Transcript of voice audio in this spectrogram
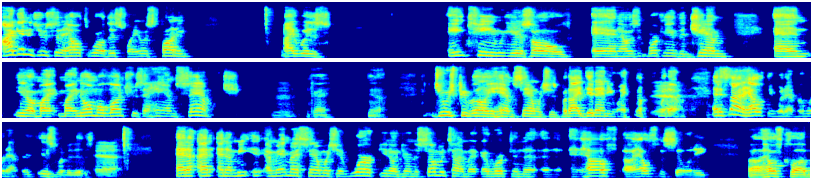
I got introduced to the health world this way. It was funny. I was 18 years old, and I was working in the gym, and you know, my my normal lunch was a ham sandwich. Hmm. Okay, Jewish people don't eat ham sandwiches, but I did anyway. Yeah. whatever, and it's not healthy. Whatever, whatever. It is what it is Yeah. and and, and I, mean, I made my sandwich at work. You know, during the summertime, I, I worked in a, a health a health facility, a health club.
